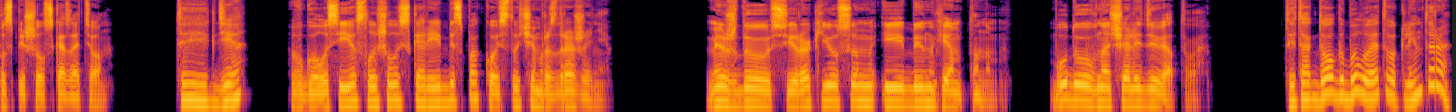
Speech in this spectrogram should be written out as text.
поспешил сказать он. «Ты где?» В голосе ее слышалось скорее беспокойство, чем раздражение. «Между Сиракьюсом и Бинхемптоном. Буду в начале девятого». «Ты так долго был у этого Клинтера?»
